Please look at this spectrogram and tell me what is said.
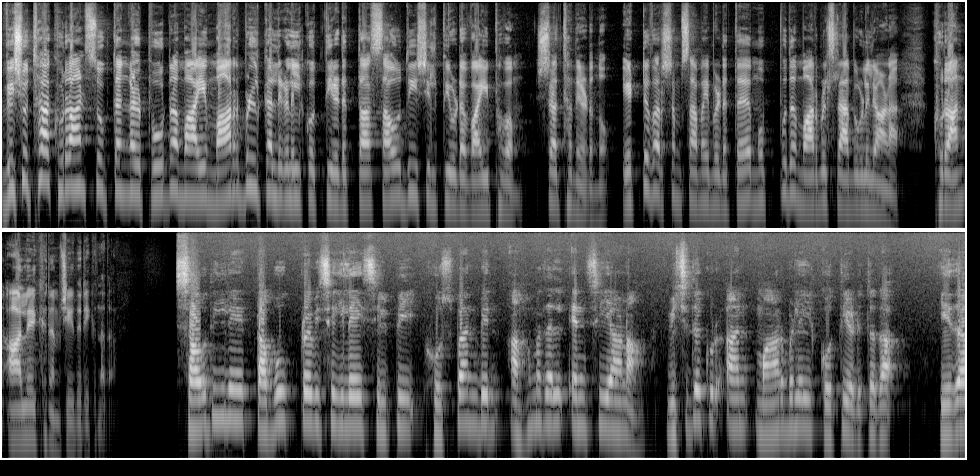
വിശുദ്ധ ഖുറാൻ സൂക്തങ്ങൾ പൂർണമായും മാർബിൾ കല്ലുകളിൽ കൊത്തിയെടുത്ത സൗദി ശില്പിയുടെ വൈഭവം ശ്രദ്ധ നേടുന്നു. എട്ട് വർഷം സമയമെടുത്ത് മുപ്പത് മാർബിൾ സ്ലാബുകളിലാണ് ഖുറാൻ ആലേഖനം ചെയ്തിരിക്കുന്നത്. സൗദിയിലെ തബൂക്ക് പ്രവിശ്യയിലെ ശില്പി ഹുസ്ബാൻ ബിൻ അഹമ്മദ് അൽ എൻ സിയാണ് വിശുദ്ധ ഖുർആൻ മാർബിളിൽ കൊത്തിയെടുത്തത്. ഇത്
